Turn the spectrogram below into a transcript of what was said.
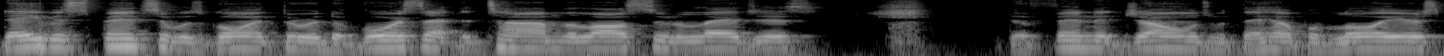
Davis spencer was going through a divorce at the time the lawsuit alleges. Defendant jones with the help of lawyers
